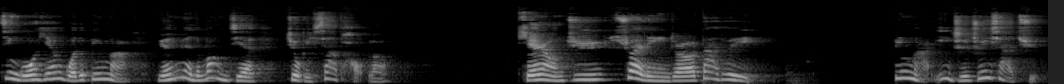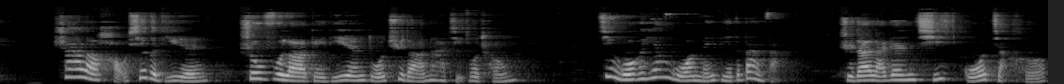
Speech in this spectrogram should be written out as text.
晋国、燕国的兵马远远的望见，就给吓跑了。田壤居率领着大队兵马一直追下去，杀了好些个敌人，收复了给敌人夺去的那几座城。晋国和燕国没别的办法。只得来跟齐国讲和。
